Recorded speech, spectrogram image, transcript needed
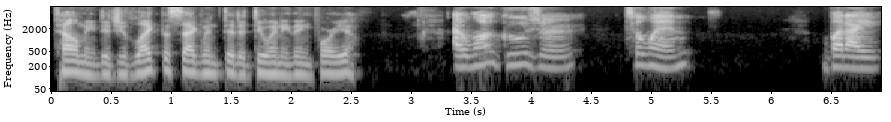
Tell me, did you like the segment? Did it do anything for you? I want Goozer to win, but I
